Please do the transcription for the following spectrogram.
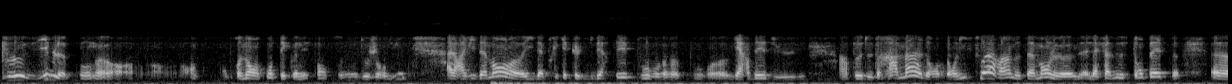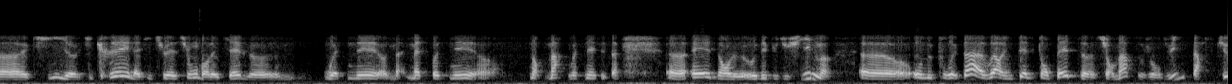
plausible prenant en compte les connaissances euh, d'aujourd'hui. Alors évidemment, euh, il a pris quelques libertés pour, euh, pour garder un peu de drama dans, l'histoire, hein, notamment la fameuse tempête qui, qui crée la situation dans laquelle Watney, Matt Watney, non, Mark Watney, est dans le, au début du film. on ne pourrait pas avoir une telle tempête sur Mars aujourd'hui parce que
